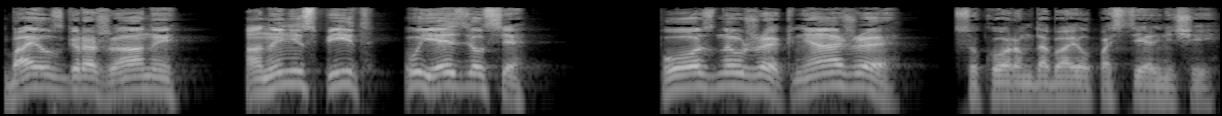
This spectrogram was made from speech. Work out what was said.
баял с горожаны, а ныне спит, уездился. Поздно уже, княже, с укором добавил постельничий.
